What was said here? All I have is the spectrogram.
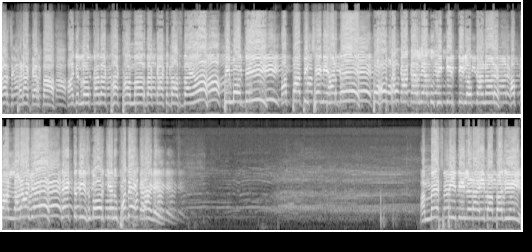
ਸੰਘਰਸ਼ ਖੜਾ ਕਰਤਾ। ਅੱਜ ਲੋਕਾਂ ਦਾ ਠਾਠਾ ਮਾਰਦਾ, ਕੱਟ ਦੱਸਦਾ ਆ ਵੀ ਮੋਦੀ, ਆਪਾਂ ਪਿੱਛੇ ਨਹੀਂ ਹਟਦੇ। ਬਹੁਤ ਧੱਕਾ ਕਰ ਲਿਆ ਤੁਸੀਂ ਕਿਰਤੀ ਲੋਕਾਂ ਨਾਲ। ਆਪਾਂ ਲੜਾਂਗੇ ਤੇ ਇੱਕ ਦਿਸ ਮੋਰਚੇ ਨੂੰ ਫਤਿਹ ਕਰਾਂਗੇ। ਐਮਐਸਪੀ ਦੀ ਲੜਾਈ ਬਾਬਾ ਜੀ,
